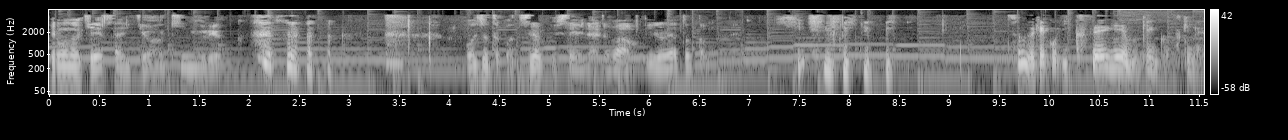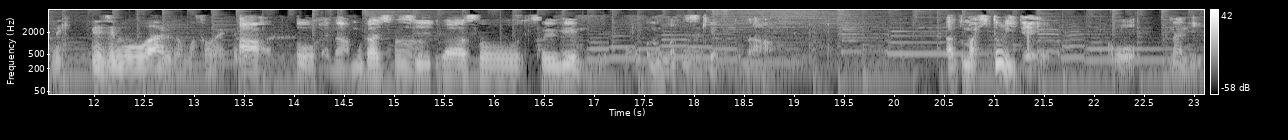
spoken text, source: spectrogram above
獣系最強のキングレオ。もうちょっとこう強くしてみたりとか、いろいろやっとったもんね。そういうの結構育成ゲーム結構好きだよね。デジモンワールドもそうだけど。ああ、そうやな。昔はそう、そういうゲームの方が好きやったな。あと、まあ一人で、こう、何、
